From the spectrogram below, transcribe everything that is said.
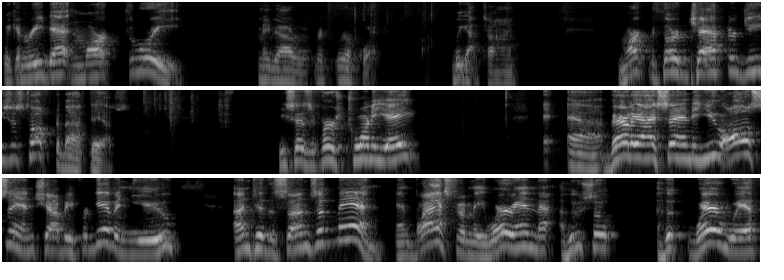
We can read that in Mark 3. Maybe I'll real quick. We got time. Mark, the third chapter, Jesus talked about this. He says in verse 28 uh, Verily I say unto you, all sin shall be forgiven you unto the sons of men, and blasphemy, wherein whoso wherewith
